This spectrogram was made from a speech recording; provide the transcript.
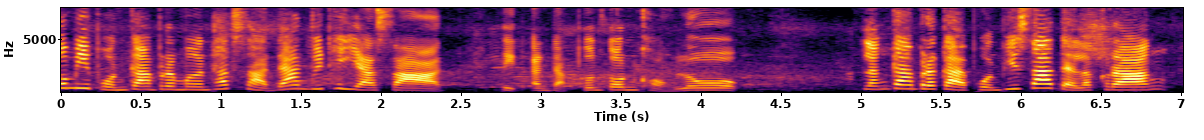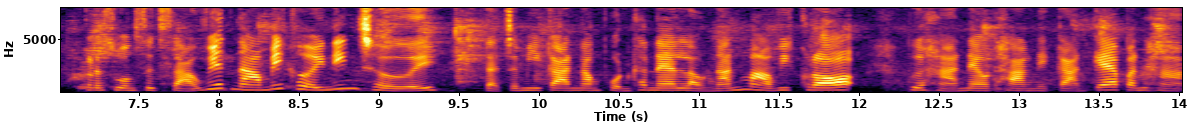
ก็มีผลการประเมินทักษะด้านวิทยาศาสตร์ ติดอันดับต้นๆของโลก หลังการประกาศผลพิซซ่าแต่ละครั้ง กระทรวงศึกษาเวียดนามไม่เคยนิ่งเฉย แต่จะมีการนำผลคะแนนเหล่านั้นมาวิเคราะห์ เพื่อหาแนวทางในการแก้ปัญหา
